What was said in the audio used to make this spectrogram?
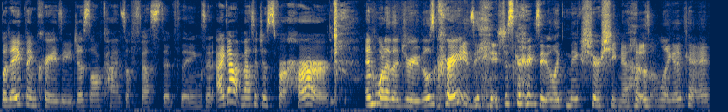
But they've been crazy, just all kinds of festive things. And I got messages for her in one of the dreams. It was crazy. It's just crazy to like make sure she knows. I'm like, okay.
